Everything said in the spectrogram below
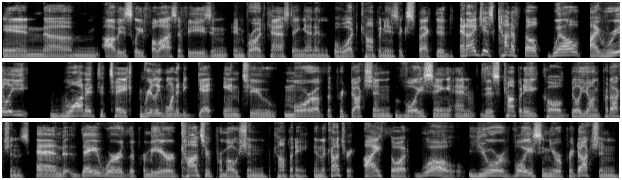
in um, obviously philosophies in, in broadcasting and in what companies expected. And I just kind of felt, well, I really wanted to take, really wanted to get into more of the production, voicing, and this company called Bill Young Productions. And they were the premier concert promotion company in the country. I thought, whoa, your voice and your production,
